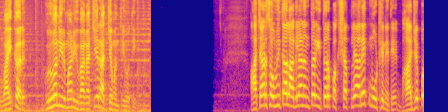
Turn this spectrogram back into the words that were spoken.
वायकर गृहनिर्माण विभागाचे राज्यमंत्री होते. आचारसंहिता लागल्यानंतर इतर पक्षातले अनेक मोठे नेते भाजप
